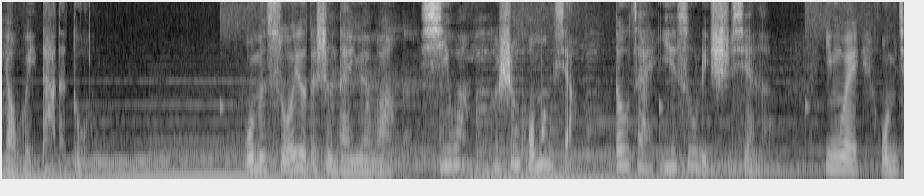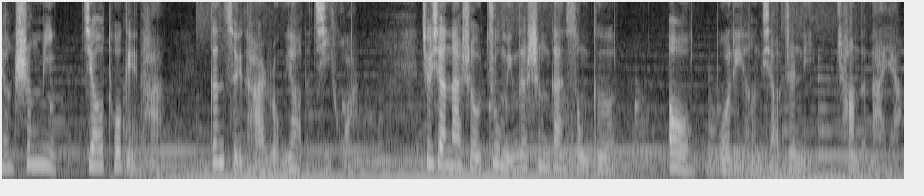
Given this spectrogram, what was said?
要伟大的多。我们所有的圣诞愿望、希望和生活梦想，都在耶稣里实现了，因为我们将生命交托给他，跟随他荣耀的计划。就像那首著名的圣诞颂歌。哦，伯利恒小镇里唱的那样。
